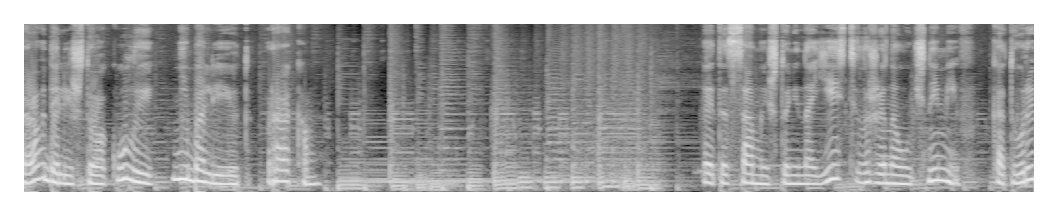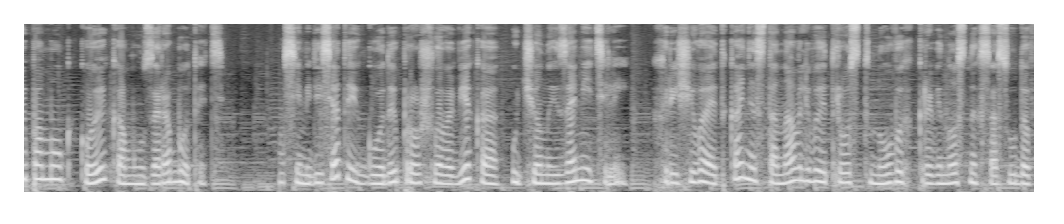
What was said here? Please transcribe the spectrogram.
Правда ли, что акулы не болеют раком? Это самый что ни на есть лженаучный миф, который помог кое-кому заработать. В 70-е годы прошлого века ученые заметили, хрящевая ткань останавливает рост новых кровеносных сосудов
